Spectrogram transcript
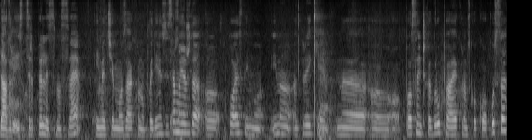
Dobro, iscrpili smo sve. Imaćemo zakon u pojedinosti. Samo još da o, pojasnimo, ima otprilike o, poslanička grupa ekonomskog kokusa,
